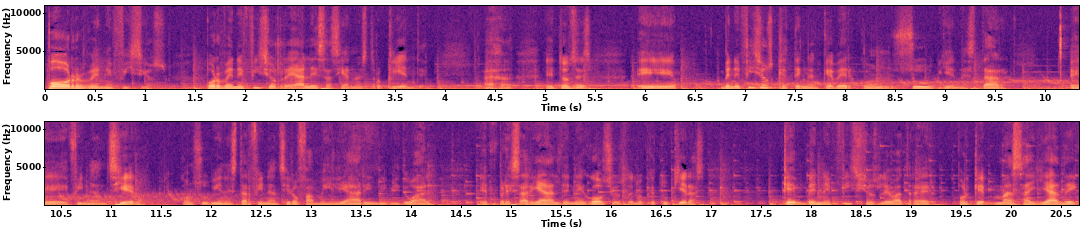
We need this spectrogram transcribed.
por beneficios, por beneficios reales hacia nuestro cliente. Entonces, eh, beneficios que tengan que ver con su bienestar eh, financiero, con su bienestar financiero familiar, individual, empresarial, de negocios, de lo que tú quieras qué beneficios le va a traer. Porque más allá de,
